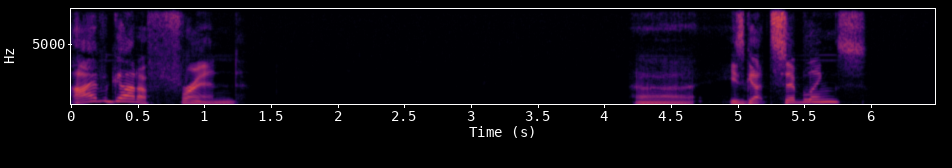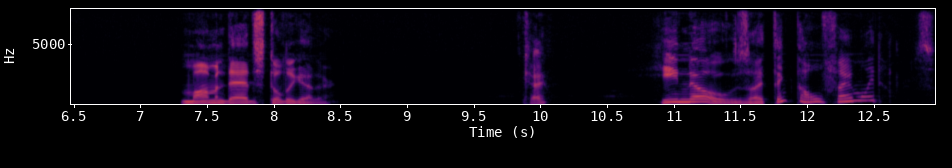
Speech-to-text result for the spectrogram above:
I've got a friend. Uh, he's got siblings. Mom and dad still together. Okay. He knows. I think the whole family knows.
